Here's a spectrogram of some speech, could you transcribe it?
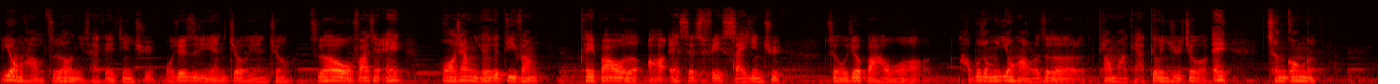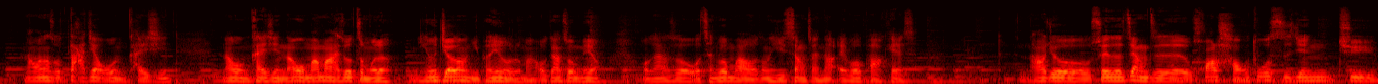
用好之后，你才可以进去。我就一直研究研究，之后我发现，哎，我好像有一个地方可以把我的 RSS feed 塞进去，所以我就把我好不容易用好了这个条码给它丢进去，结果哎，成功了。然后那时候大叫，我很开心，然后我很开心。然后我妈妈还说，怎么了？你又交到女朋友了吗？我跟她说没有，我跟她说我成功把我的东西上传到 Apple Podcast，然后就随着这样子花了好多时间去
